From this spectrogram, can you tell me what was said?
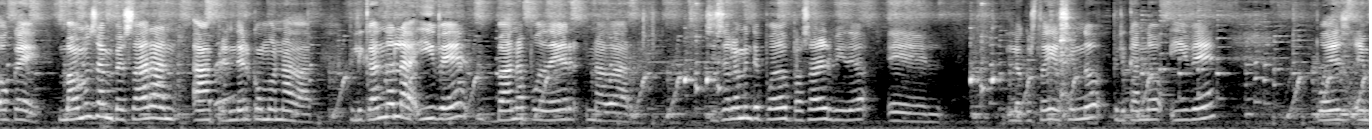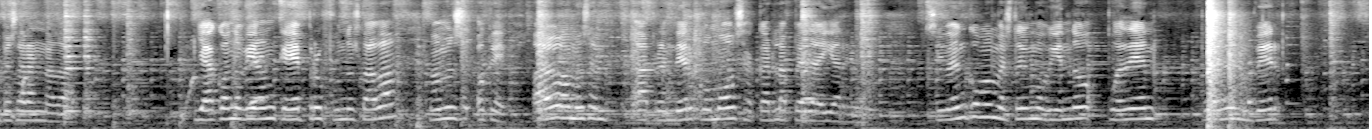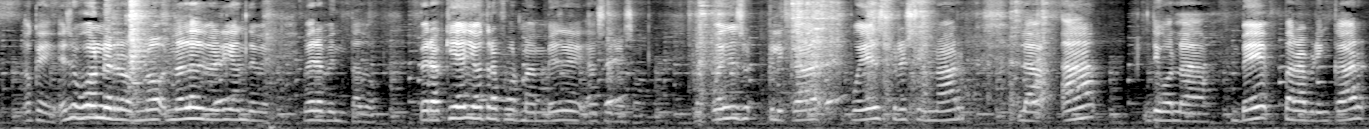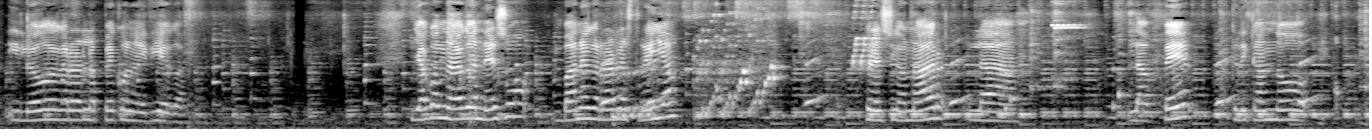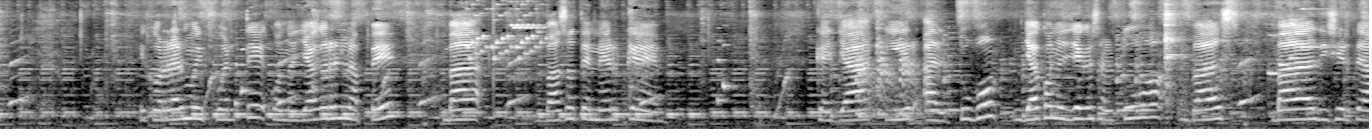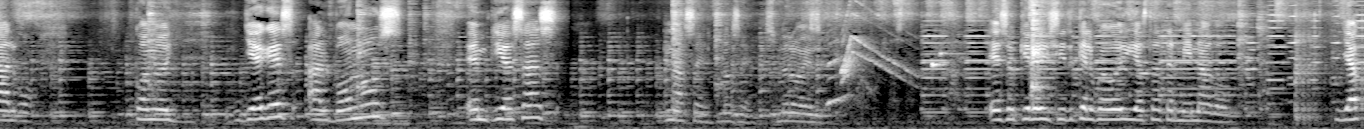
Ok, vamos a empezar a, aprender cómo nadar. Clicando la I B van a poder nadar. Si solamente puedo pasar el video, el- lo que estoy haciendo, clicando I B, puedes empezar a nadar. Ya cuando vieron qué profundo estaba, vamos, ok, ahora vamos a, em- aprender cómo sacar la P de ahí arriba. Si ven cómo me estoy moviendo, pueden, pueden ver Ok, eso fue un error, no, no lo deberían de haber- inventado. Pero aquí hay otra forma en vez de hacer eso. Lo puedes clicar, puedes presionar la A, digo la B para brincar y luego agarrar la P con la Y. Ya cuando hagan eso, van a agarrar la estrella, presionar la, la P, clicando y correr muy fuerte. Cuando ya agarren la P, va, vas a tener que, que ya ir al tubo. Ya cuando llegues al tubo, vas, va a decirte algo. Cuando llegues al bonus, empiezas, no sé, no sé, me lo veo. Eso quiere decir que el juego ya está terminado. Ya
